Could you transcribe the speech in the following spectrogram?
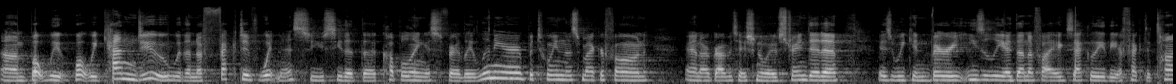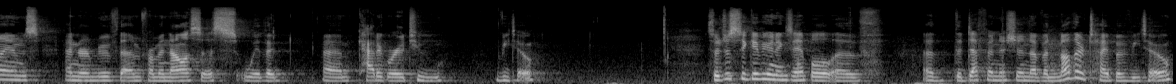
Um, but we, what we can do with an effective witness, so you see that the coupling is fairly linear between this microphone and our gravitational wave strain data, is we can very easily identify exactly the affected times and remove them from analysis with a um, category 2 veto. So just to give you an example of uh, the definition of another type of veto.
